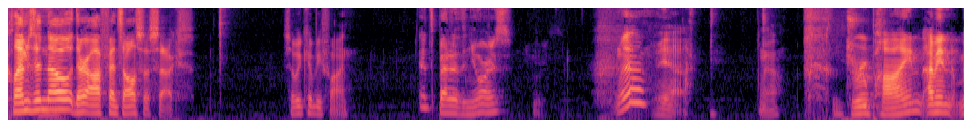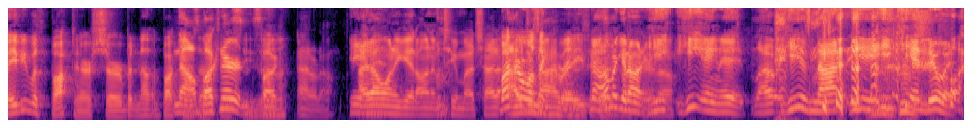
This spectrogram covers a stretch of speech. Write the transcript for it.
Clemson, though, their offense also sucks, so we could be fine. It's better than yours. Well, Yeah. yeah. Drew Pyne. I mean, maybe with Buchner, sure, but not Buchner. No, Buchner. Buck, uh, I don't know. Yeah, I don't want to get on him too much. I, Buchner I wasn't great, No, I'm gonna get on. Buchner, He though. he ain't it. Like, He is not. He, he can't do it.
